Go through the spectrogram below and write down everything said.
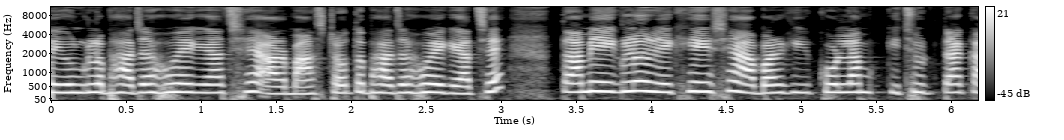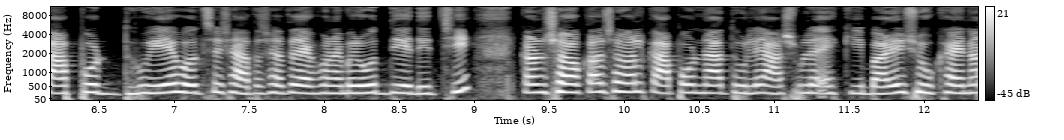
বেগুনগুলো ভাজা হয়ে গেছে আর মাছটাও তো ভাজা হয়ে গেছে। তো আমি এগুলো রেখে এসে আবার কি করলাম, কিছুটা কাপড় ধুয়ে হচ্ছে সাথে সাথে এখন আমি রোদ দিয়ে দিচ্ছি। কারণ সকাল সকাল কাপড় না তুলে আসলে একেবারেই শুকায় না,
